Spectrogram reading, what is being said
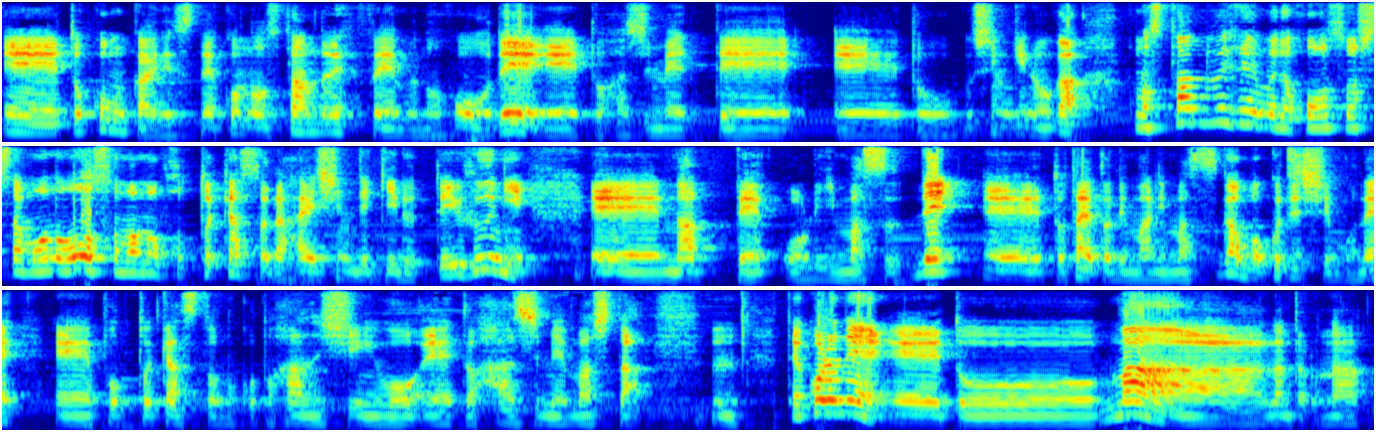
えっ、と、今回ですね、このスタンド FM の方で、えっ、と、始めて、えっ、と、新機能が、このスタンド FM で放送したものをそのままポッドキャストで配信できるっていうふうにえー、なっております。で、えっ、ー、と、タイトルにもありますが、僕自身もね、えー、ポッドキャストのこと配信を、えっ、ー、と、始めました。うん。で、これね、えっ、と、まあ、なんだろうな。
